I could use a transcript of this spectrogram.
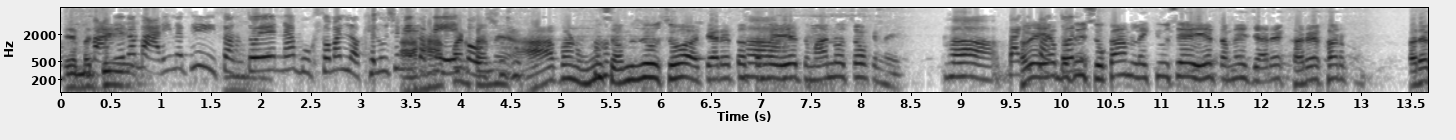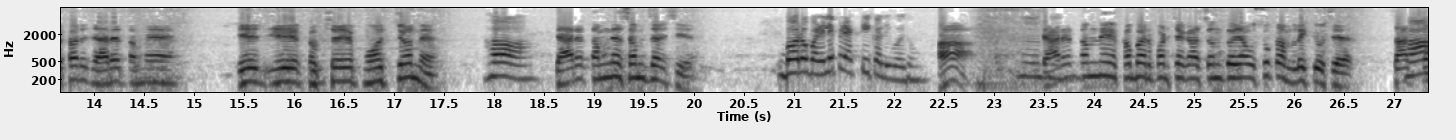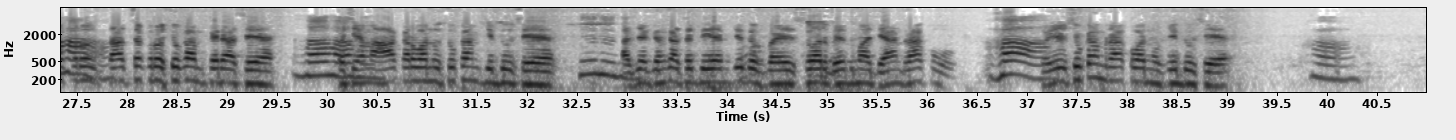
એ બધી- મારી નથી સંતોએ ના બુક્સોમાં લખેલું છે મેં હા તમને એ પણ કહું તમે છું. હા પણ હું સમજુ છું અત્યારે તો તમે એ જ માનો છો કે નહીં? હવે એ બધું શું કામ લખ્યું છે એ તમે જયારે ખરેખર ખરેખર જયારે તમે એ એ કક્ષાએ પહોંચશો ને ત્યારે તમને સમજાય છે બરોબર એટલે પ્રેક્ટિકલી બધું. હા. ત્યારે તમને ખબર પડશે કે આ સંતો આવું શું કામ લખ્યું છે? સાત. ચક્રો સાત ચક્રો શું કામ કર્યા છે? પછી એમાં આ કરવાનું શું કામ કીધું છે? આજે ગંગા સતી એમ કીધું કે ભાઈ સ્વર ભેદમાં ધ્યાન રાખવું. તો એ શું કામ રાખવાનું કીધું છે? હા.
